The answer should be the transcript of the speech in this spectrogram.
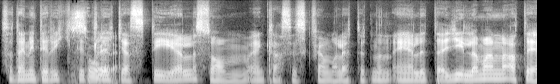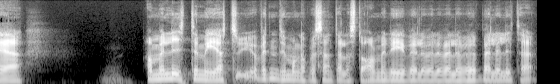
Så den är inte riktigt är det. lika stel som en klassisk 501, utan den är lite, gillar man att det är ja, men lite mer, jag, jag vet inte hur många procent elastan, men det är väldigt, väldigt, väldigt, väldigt, väldigt lite.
